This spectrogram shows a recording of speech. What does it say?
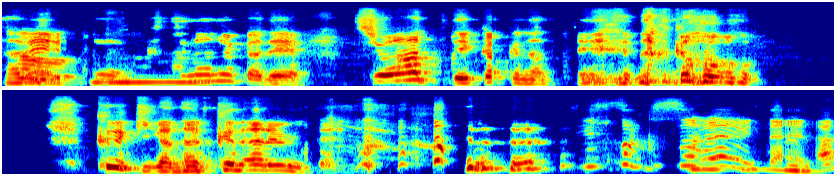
食べるとうん口の中でジュワってでっかくなって なんかもう空気がなくなるみたいな。窒息するみたいな。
